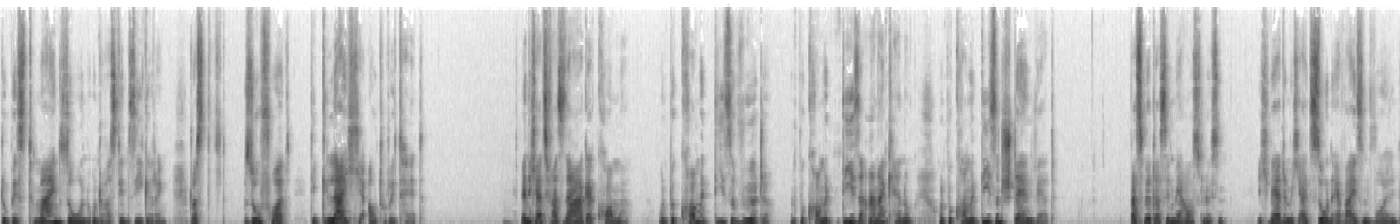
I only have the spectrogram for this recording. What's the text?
Du bist mein Sohn und du hast den Siegelring. Du hast sofort die gleiche Autorität. Wenn ich als Versager komme und bekomme diese Würde und bekomme diese Anerkennung und bekomme diesen Stellenwert, was wird das in mir auslösen? Ich werde mich als Sohn erweisen wollen.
